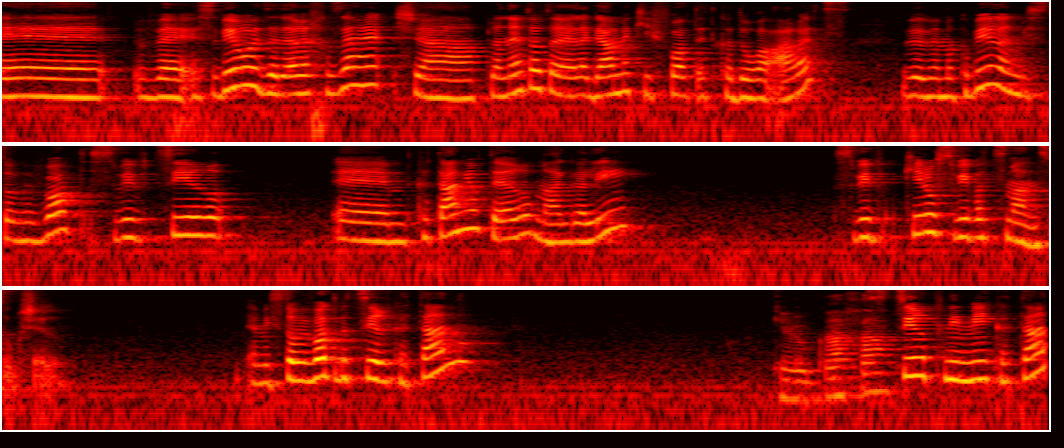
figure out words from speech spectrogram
אה, והסבירו את זה דרך זה שהפלנטות האלה גם מקיפות את כדור הארץ ובמקביל הן מסתובבות סביב ציר אה, קטן יותר, מעגלי, סביב, כאילו סביב עצמן סוג של. הן מסתובבות בציר קטן, כאילו ככה, ציר פנימי קטן,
